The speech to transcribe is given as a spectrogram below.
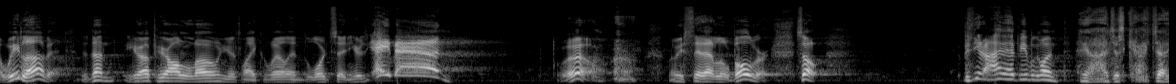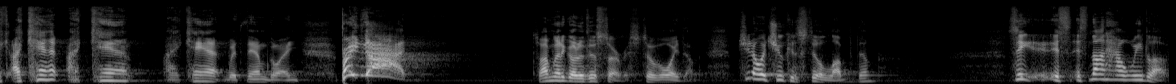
we love it. Nothing, you're up here all alone. You're like, well, and the Lord said, here's, amen. Well, let me say that a little bolder. So, but you know, I've had people going, hey, I just can't, I can't, I can't, I can't with them going, praise God. So I'm going to go to this service to avoid them. But you know what? You can still love them. See, it's, it's not how we love.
